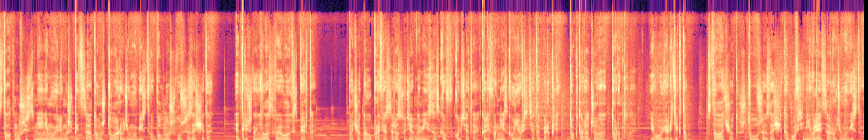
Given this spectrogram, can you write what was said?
Столкнувшись с мнением Уильяма Шпица о том, что орудием убийства был нож лучшая защита, Этридж наняла своего эксперта, почетного профессора судебно-медицинского факультета Калифорнийского университета Беркли, доктора Джона Торнтона. Его вердиктом стал отчет, что лучшая защита вовсе не является орудием убийства.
